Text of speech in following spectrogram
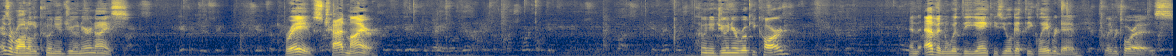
There's a Ronald Acuna Jr. Nice. Braves, Chad Meyer. Acuna Jr. rookie card. And Evan with the Yankees. You'll get the Gleyber Day. Gleyber Torres.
